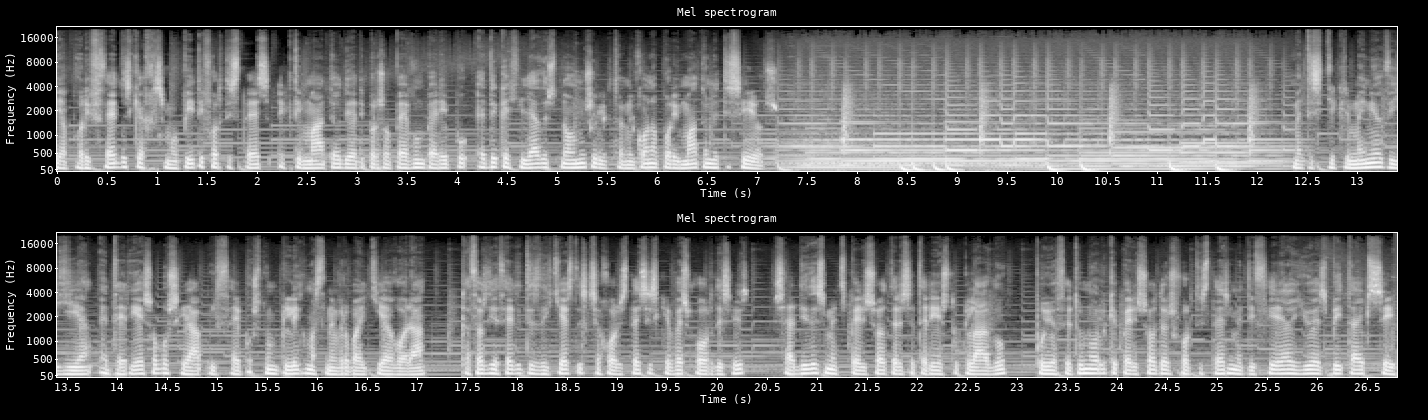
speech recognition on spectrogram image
Οι απορριφθέντες και αχρησιμοποιητοί φορτιστές εκτιμάται ότι αντιπροσωπεύουν περίπου 11.000 τόνους ηλεκτρονικών απορριμμάτων ετησίως. Με τη συγκεκριμένη οδηγία, εταιρείες όπως η Apple θα υποστούν πλήγμα στην ευρωπαϊκή αγορά καθώς διαθέτει τις δικές της ξεχωριστές συσκευές φόρτιση σε αντίθεση με τις περισσότερες εταιρείες του κλάδου που υιοθετούν όλο και περισσότερους φορτιστές με τη θεία USB Type-C.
